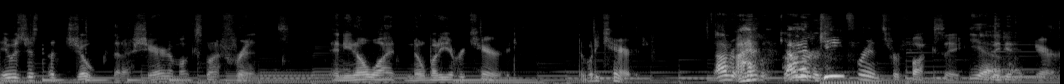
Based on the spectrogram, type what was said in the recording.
It was just a joke that I shared amongst my friends. And you know what? Nobody ever cared. Nobody cared. I, I had, I, I had a, gay friends for fuck's sake. Yeah. They didn't care.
